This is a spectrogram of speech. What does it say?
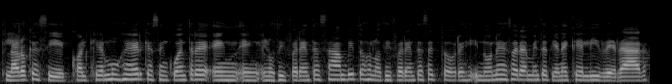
Claro que sí. Cualquier mujer que se encuentre en, los diferentes ámbitos, en los diferentes sectores, y no necesariamente tiene que liderar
